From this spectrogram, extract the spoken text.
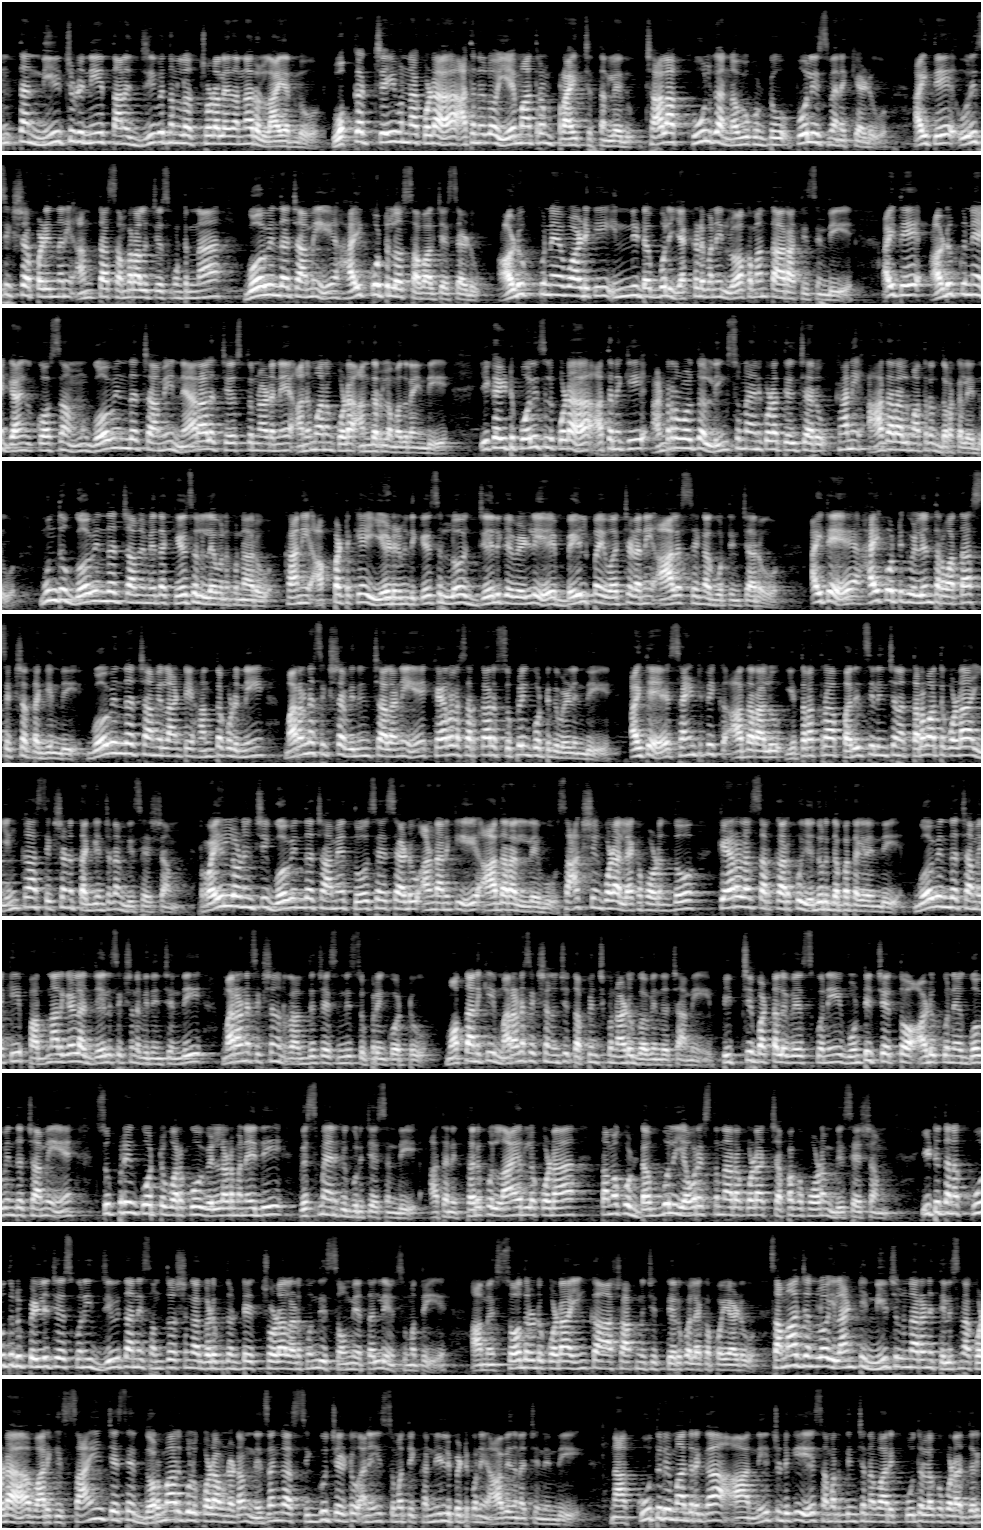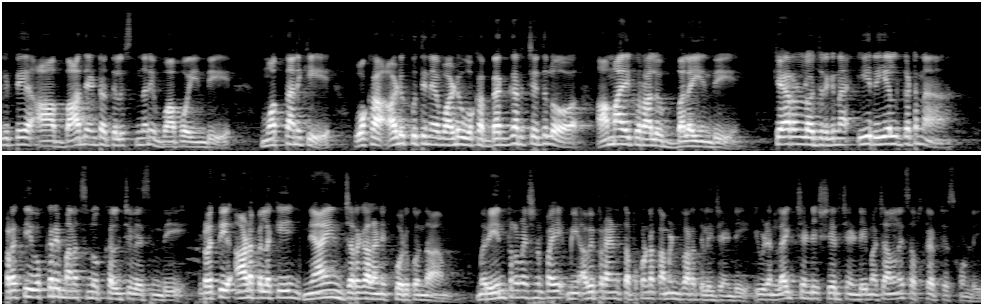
ఎంత నీచుడిని తన జీవితంలో చూడలేదన్నారు లాయర్లు. ఒక్క చేయి ఉన్నా కూడా అతనిలో ఏమాత్రం ప్రాయశ్చిత్తం లేదు. చాలా కూల్గా నవ్వుకుంటూ పోలీస్ వెనక్కాడు. అయితే ఉరిశిక్ష పడిందని అంతా సంబరాలు చేసుకుంటున్నా గోవిందచామి హైకోర్టులో సవాల్ చేశాడు. అడుక్కునేవాడికి ఇన్ని డబ్బులు ఎక్కడవని లోకమంతా ఆరా తీసింది. అయితే అడుక్కునే గ్యాంగ్ కోసం గోవిందచామి నేరాలు చేస్తున్నాడనే అనుమానం కూడా అందరిలో మొదలైంది. ఇక ఇటు పోలీసులు కూడా అతనికి అండర్ వరల్డ్తో లింక్స్ ఉన్నాయని కూడా తెలిచారు కానీ ఆధారాలు మాత్రం దొరకలేదు. ముందు గోవిందచామి మీద కేసులు లేవనుకున్నారు కానీ అప్పటికే ఏడెనిమిది కేసుల్లో జైలుకి వెళ్ళి బెయిల్పై వచ్చాడని ఆలస్యంగా గుర్తించారు. అయితే హైకోర్టుకు వెళ్ళిన తర్వాత శిక్ష తగ్గింది. గోవిందచామి లాంటి హంతకుడిని మరణశిక్ష విధించాలని కేరళ సర్కారు సుప్రీంకోర్టుకు వెళ్ళింది. అయితే సైంటిఫిక్ ఆధారాలు ఇతరత్రా పరిశీలించిన తర్వాత కూడా ఇంకా శిక్షను తగ్గించడం విశేషం. రైల్లో నుంచి గోవిందచామే తోసేశాడు అనడానికి ఆధారాలు లేవు. సాక్ష్యం కూడా లేకపోవడంతో కేరళ సర్కార్కు ఎదురు దెబ్బ తగిలింది. గోవిందచామికి పద్నాలుగేళ్ళ జైలు శిక్షను విధించింది మరణశిక్షను రద్దు చేసింది సుప్రీంకోర్టు. మొత్తానికి మరణ శిక్ష నుంచి తప్పించుకున్నాడు గోవిందచామి పిచ్చి బట్టలు వేసుకుని ఒంటి చేత్తో ఆడుకునే గోవిందచామి సుప్రీంకోర్టు వరకు వెళ్ళడం అనేది విస్మయానికి గురి చేసింది. అతని తరపు లాయర్లు కూడా తమకు డబ్బులు ఎవరిస్తున్నారో కూడా చెప్పకపోవడం విశేషం. ఇటు తన కూతురు పెళ్ళి చేసుకుని జీవితాన్ని సంతోషంగా గడుపుతుంటే చూడాలనుకుంది సౌమ్య తల్లి సుమతి. ఆమె సోదరుడు కూడా ఇంకా ఆ షాక్ నుంచి తేరుకోలేకపోయాడు. సమాజంలో ఇలాంటి నీచులున్నారని తెలిసినా కూడా వారికి సాయం చేసే దుర్మార్గులు కూడా ఉండడం నిజంగా సిగ్గుచేటు అని సుమతి కన్నీళ్ళు పెట్టుకుని ఆవేదన చెందింది. నా కూతురి మాదిరిగా ఆ నీచుడికి సమర్థించిన వారి కూతురు కూతుళ్ళకు కూడా జరిగితే ఆ బాధ ఏంటో తెలుస్తుందని వాపోయింది. మొత్తానికి ఒక అడుక్కు తినేవాడు ఒక బెగ్గర్ చేతిలో అమాయకురాలు బలయింది కేరళలో జరిగిన ఈ రియల్ ఘటన ప్రతి ఒక్కరి మనసును కలిచివేసింది. ప్రతి ఆడపిల్లకి న్యాయం జరగాలని కోరుకుందాం. మరి ఇన్ఫర్మేషన్ పై మీ అభిప్రాయాన్ని తప్పకుండా కమెంట్ ద్వారా తెలియజేయండి. ఈ వీడియోని లైక్ చేయండి షేర్ చేయండి. మా ఛానల్ని సబ్స్క్రైబ్ చేసుకోండి.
